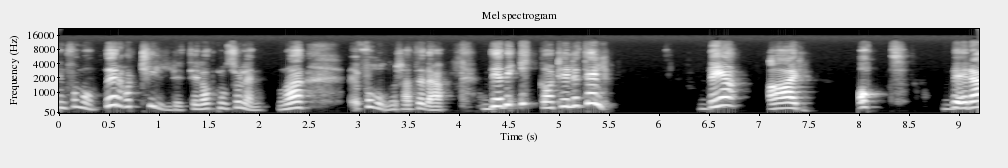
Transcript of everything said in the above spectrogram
informanter har tillit til at konsulentene forholder seg til det. Det de ikke har tillit til, det er at dere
